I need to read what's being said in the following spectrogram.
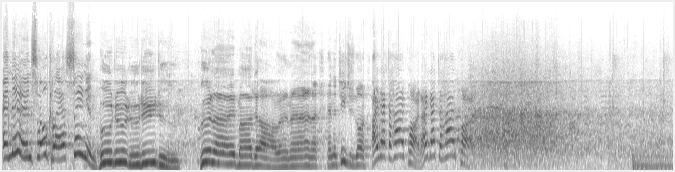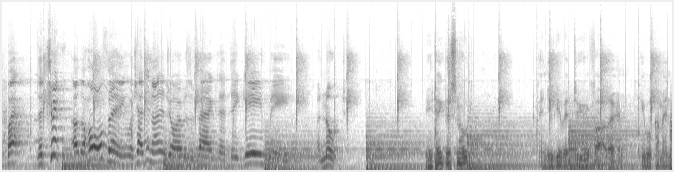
and they're in slow class singing. Boo doo doo doo doo. Good night, my darling. And the teacher's going, I got the high part. I got the high part. But the trick of the whole thing, which I did not enjoy, was the fact that they gave me a note. You take this note and you give it to your father, and he will come into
